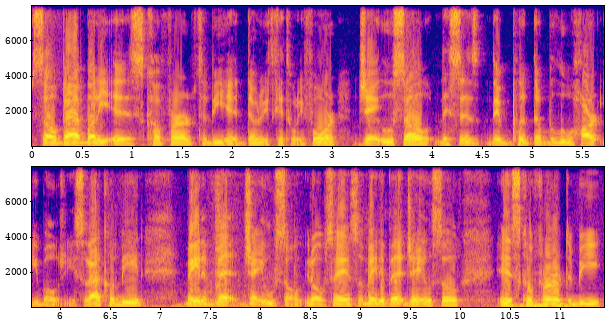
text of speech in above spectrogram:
so Bad Buddy is confirmed to be in WK24. Jey Uso, this is they put the blue heart emoji. So that could mean main event Jey Uso. You know what I'm saying? So main event Jey Uso is confirmed to be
